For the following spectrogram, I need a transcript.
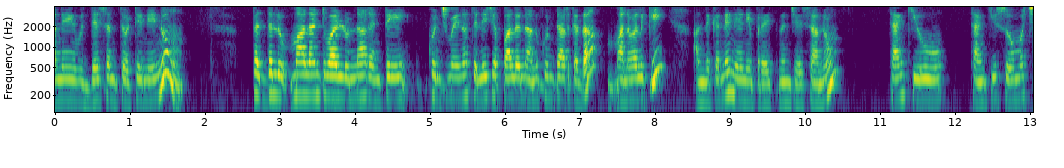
అనే ఉద్దేశంతో నేను పెద్దలు మాలాంటి వాళ్ళు ఉన్నారంటే కొంచెమైనా తెలియచెప్పాలని అనుకుంటారు కదా మనవలకి. అందుకనే నేను ఈ ప్రయత్నం చేశాను. Thank you thank you so much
